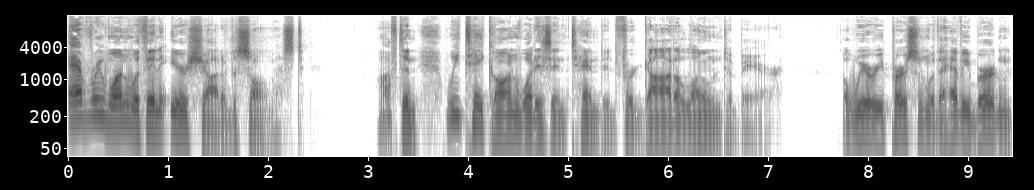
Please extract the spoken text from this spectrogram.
everyone within earshot of the psalmist. Often we take on what is intended for God alone to bear. A weary person with a heavy burden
